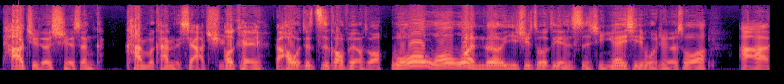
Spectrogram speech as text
他觉得学生看不看得下去？OK，然后我就自告奋勇说，我我我很乐意去做这件事情，因为其实我觉得说。啊，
